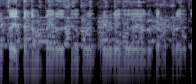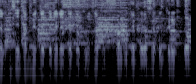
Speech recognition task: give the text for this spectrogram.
estoy eternamente agradecido por el privilegio de educarme para educar, así también de tener esta tu forma Tiempo de Fe con Cristo.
